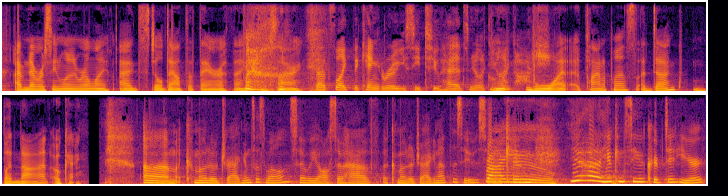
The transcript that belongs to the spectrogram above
I've never seen one in real life. I still doubt that they're a thing. I'm sorry. That's like the kangaroo. You see two heads, and you're like, oh You're my like, gosh. what? A platypus? A duck? But not? Okay. Um, Komodo dragons as well. So we also have a Komodo dragon at the zoo. So you can, yeah, you can see a cryptid here.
